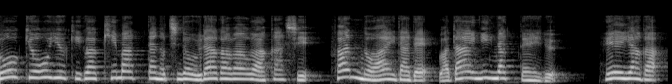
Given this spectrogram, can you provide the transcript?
東京行きが決まった後の裏側を明かし、ファンの間で話題になっている。平野が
